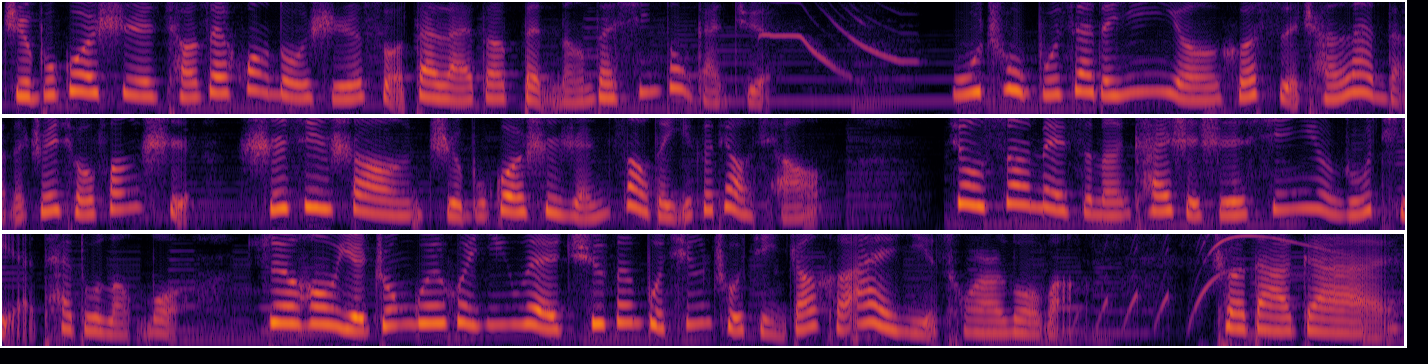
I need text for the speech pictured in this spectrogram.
只不过是桥在晃动时所带来的本能的心动感觉，无处不在的阴影和死缠烂打的追求方式，实际上只不过是人造的一个吊桥。就算妹子们开始时心硬如铁，态度冷漠，最后也终归会因为区分不清楚紧张和爱意，从而落网。这大概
